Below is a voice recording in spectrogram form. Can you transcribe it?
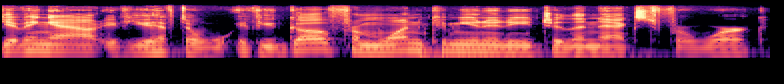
giving out. If you have to if you go from one community to the next for work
